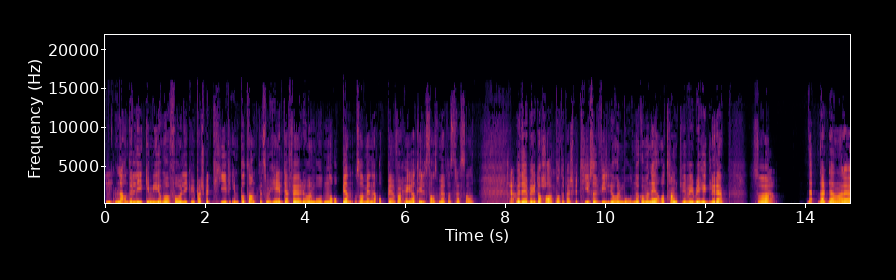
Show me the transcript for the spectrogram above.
Mm. Men det handler jo like mye om å få like mye perspektiv inn på tankene som hele tida fører hormonene opp igjen. Altså Da mener jeg opp igjen en forhøya tilstand som gjør at du er stressa. Ja. Og I det øyeblikket du har på en måte perspektiv, så vil jo hormonene komme ned, og tankene vil bli hyggeligere. Så ja. det, det, det er den derre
